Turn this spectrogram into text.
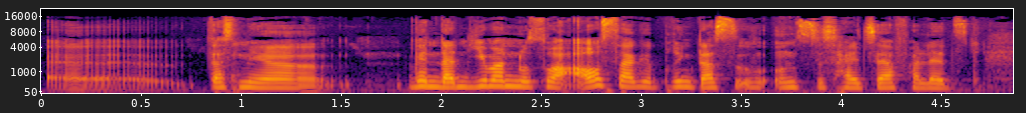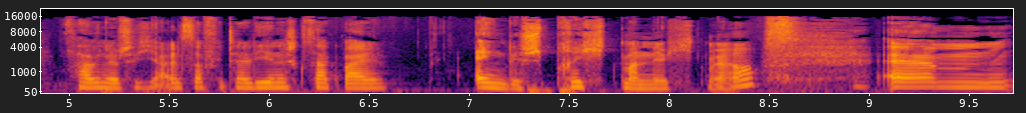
äh, dass mir, wenn dann jemand nur so eine Aussage bringt, dass uns das halt sehr verletzt. Das habe ich natürlich alles auf Italienisch gesagt, weil Englisch spricht man nicht mehr. Ähm,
